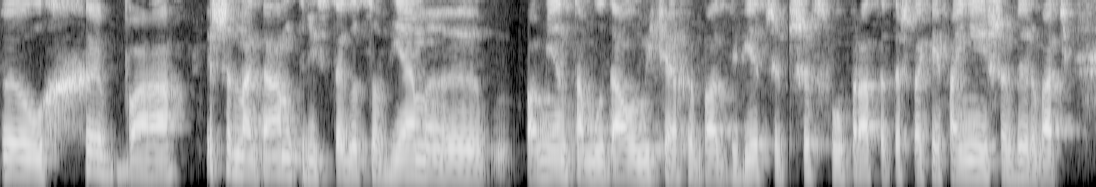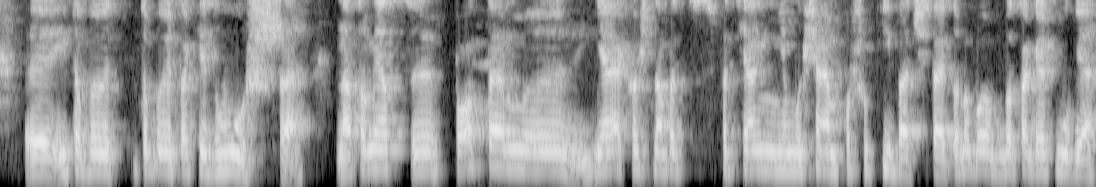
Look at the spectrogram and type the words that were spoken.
był chyba jeszcze na Gumtree, z tego co wiem, pamiętam, udało mi się chyba dwie czy trzy współprace też takie fajniejsze wyrwać i to były, to były takie dłuższe. Natomiast potem ja jakoś nawet specjalnie nie musiałem poszukiwać tego, no bo, bo tak jak mówię,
